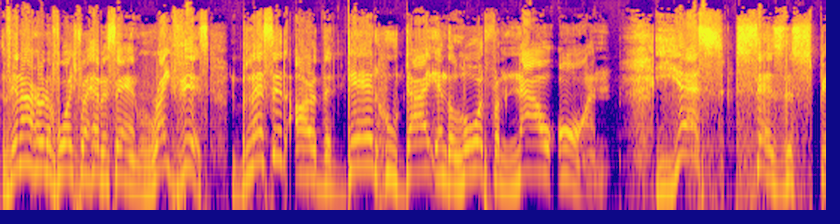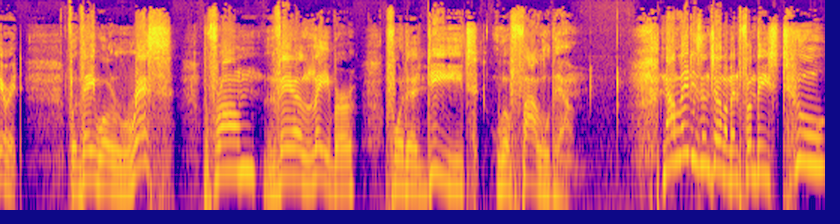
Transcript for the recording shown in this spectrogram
Then I heard a voice from heaven saying, Write this Blessed are the dead who die in the Lord from now on. Yes, says the Spirit, for they will rest from their labor, for their deeds will follow them. Now, ladies and gentlemen, from these two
